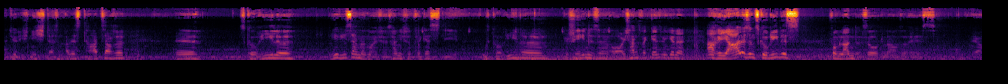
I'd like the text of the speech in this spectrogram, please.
Natürlich nicht. Das sind alles Tatsache. Äh, skurrile wie, wie sagen wir mal, das habe ich schon vergessen, die skurrile Geschehnisse. Oh, ich habe es vergessen, wie genau. Ah, Reales und Skurriles vom Lande. So, genau, so ist es. Ja.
